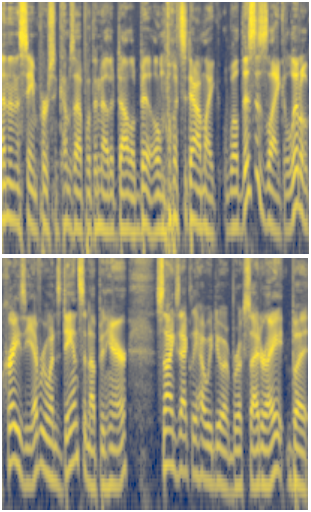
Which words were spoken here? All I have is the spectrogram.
And then the same person comes up with another dollar bill and puts it down. I'm like, well, this is like a little crazy. Everyone's dancing up in here. It's not exactly how we do it at Brookside, right? But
